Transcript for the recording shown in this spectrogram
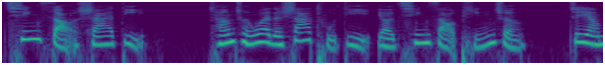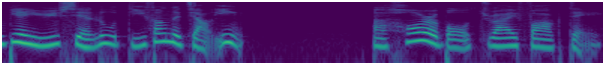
清扫沙地。长城外的沙土地要清扫平整，这样便于显露敌方的脚印。 A horrible dry fog day.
